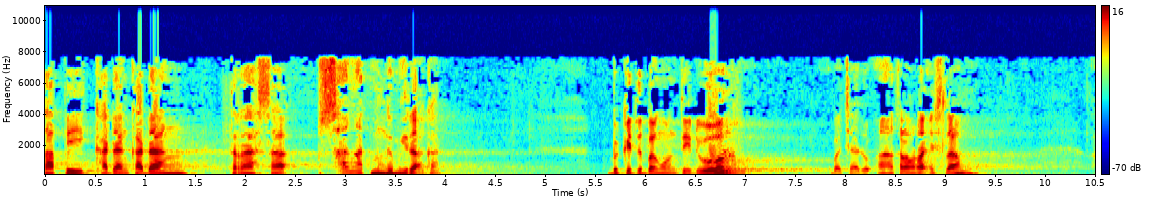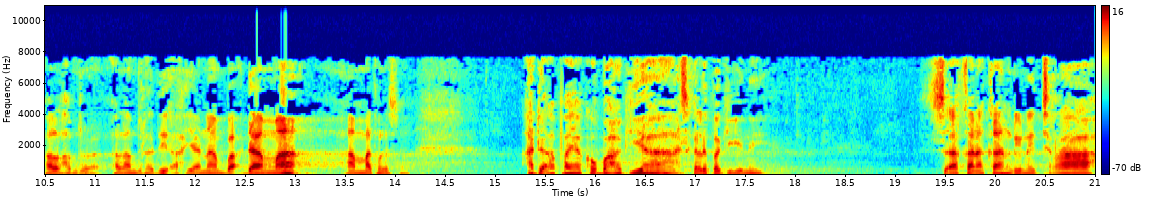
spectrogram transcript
tapi kadang-kadang terasa sangat menggembirakan. Begitu bangun tidur baca doa kalau orang Islam alhamdulillah alhamdulillah di ahyana ba'dama amat Ada apa ya kok bahagia sekali pagi ini? Seakan-akan dunia cerah,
